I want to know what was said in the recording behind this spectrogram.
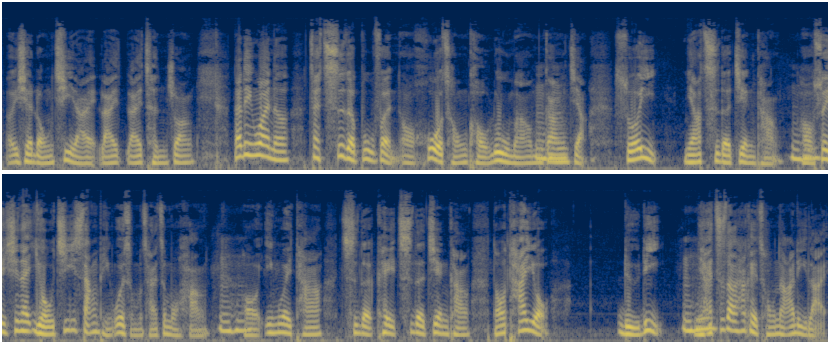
呃一些容器来来来盛装。那另外呢，在吃的部分哦，祸从口入嘛，我们刚刚讲，所以你要吃的健康。好，所以现在有机商品为什么才这么行？嗯哦，因为它吃的可以吃的健康，然后它有履历。你还知道它可以从哪里来？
